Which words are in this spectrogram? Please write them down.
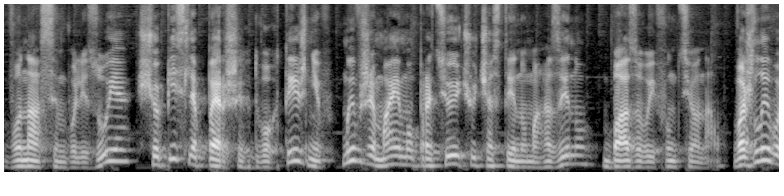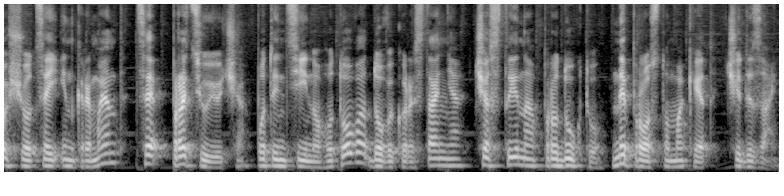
Вона символізує, що після перших двох тижнів ми вже маємо працюючу частину магазину, базовий функціонал. Важливо, що цей інкремент це працююча, потенційно готова до використання частина продукту, не просто макет чи дизайн.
